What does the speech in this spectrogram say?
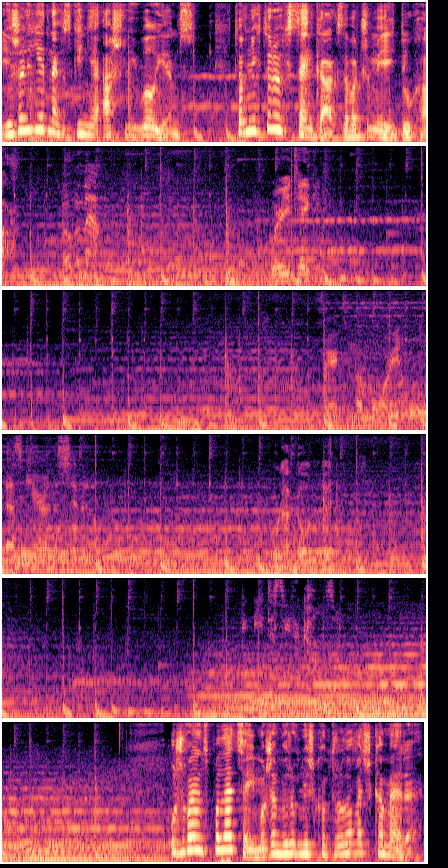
Jeżeli jednak zginie Ashley Williams, to w niektórych scenkach zobaczymy jej ducha. Where are you taking? Używając poleceń możemy również kontrolować kamerę.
